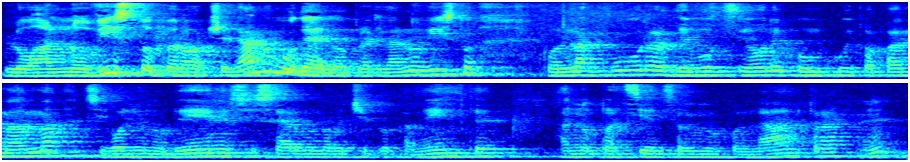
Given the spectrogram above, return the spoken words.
lo hanno visto però, ce ne hanno un modello perché l'hanno visto, con la cura, la devozione con cui papà e mamma si vogliono bene, si servono reciprocamente, hanno pazienza l'uno con l'altra. Eh?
